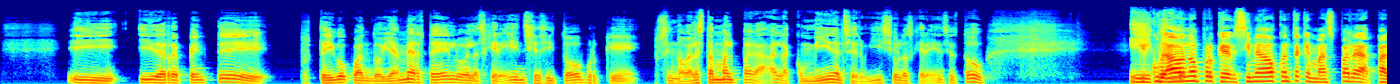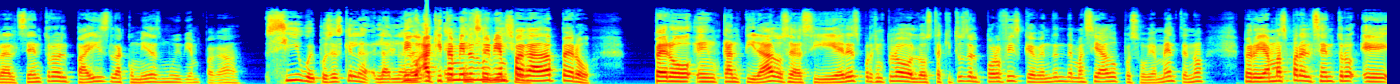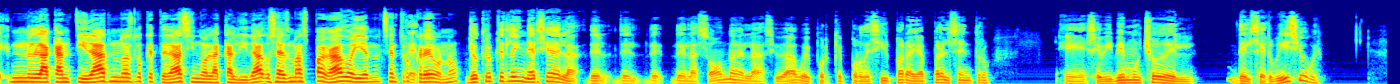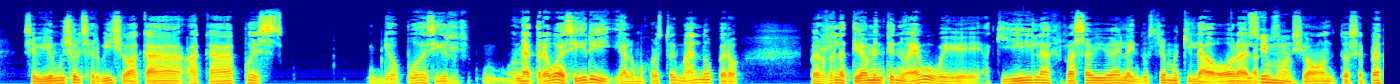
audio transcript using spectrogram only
y, y de repente, pues te digo, cuando ya me harté lo de las gerencias y todo, porque pues, en Nogales está mal pagada la comida, el servicio, las gerencias, todo. Y, cuidado, cuando... ¿no? Porque sí me he dado cuenta que más para, para el centro del país la comida es muy bien pagada. Sí, güey, pues es que la... la, la Digo, aquí también el, el es muy servicio. bien pagada, pero, pero en cantidad, o sea, si eres, por ejemplo, los taquitos del Porfis que venden demasiado, pues obviamente, ¿no? Pero ya más para el centro, eh, la cantidad no es lo que te da, sino la calidad, o sea, es más pagado ahí en el centro, eh, creo, ¿no? Yo creo que es la inercia de la, de, de, de, de la zona, de la ciudad, güey, porque por decir para allá, para el centro, eh, se vive mucho del, del servicio, güey. Se vive mucho el servicio. Acá, acá, pues, yo puedo decir, me atrevo a decir, y, y, a lo mejor estoy mal, ¿no? Pero, pero relativamente nuevo, güey. Aquí la raza vive de la industria maquiladora, de la sí, construcción, de todo ese pedo.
